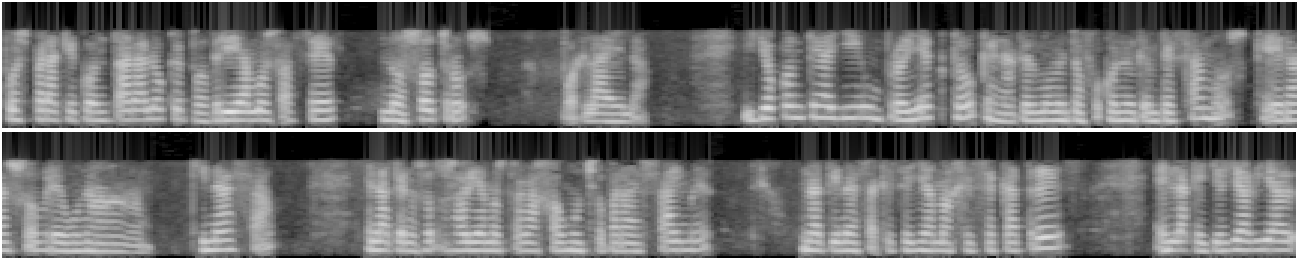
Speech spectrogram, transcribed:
pues para que contara lo que podríamos hacer nosotros por la ELA. Y yo conté allí un proyecto que en aquel momento fue con el que empezamos, que era sobre una quinasa en la que nosotros habíamos trabajado mucho para Alzheimer, una quinasa que se llama GSK3 en la que yo ya había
